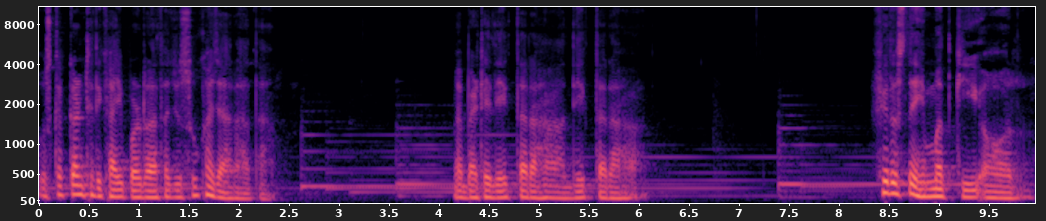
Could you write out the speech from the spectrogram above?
उसका कंठ दिखाई पड़ रहा था जो सूखा जा रहा था। मैं बैठे देखता रहा देखता रहा। फिर उसने हिम्मत की और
